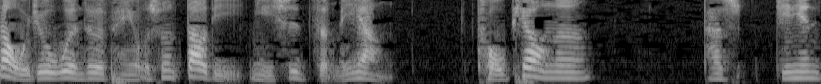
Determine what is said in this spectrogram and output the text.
那我就问这个朋友，我说到底你是怎么样投票呢？他是今天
